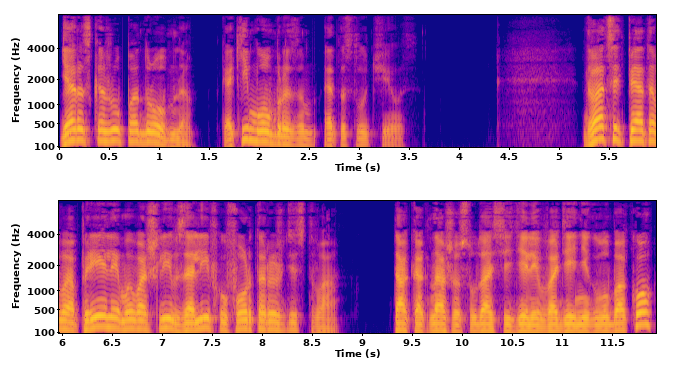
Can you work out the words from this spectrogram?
Я расскажу подробно, каким образом это случилось. 25 апреля мы вошли в залив у форта Рождества. Так как наши суда сидели в воде неглубоко,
